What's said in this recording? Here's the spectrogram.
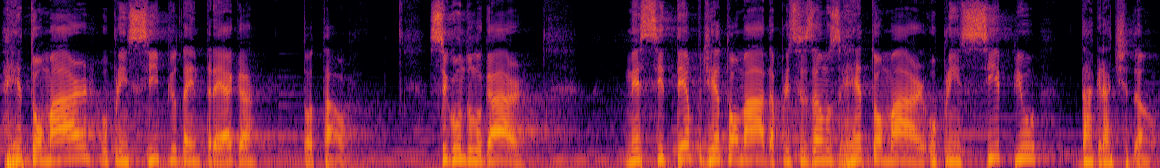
Retomar o princípio da entrega total. Segundo lugar, nesse tempo de retomada, precisamos retomar o princípio da gratidão.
